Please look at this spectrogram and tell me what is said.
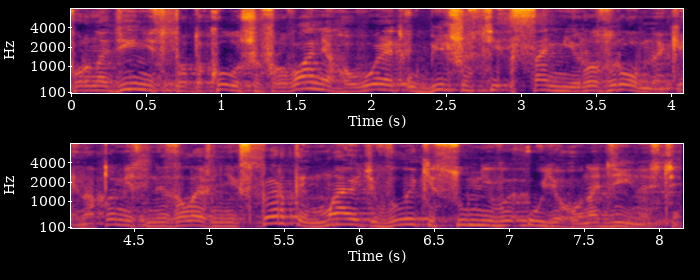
Про надійність протоколу шифрування говорять у більшості самі розробники. Натомість незалежні експерти мають великі сумніви у його надійності.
